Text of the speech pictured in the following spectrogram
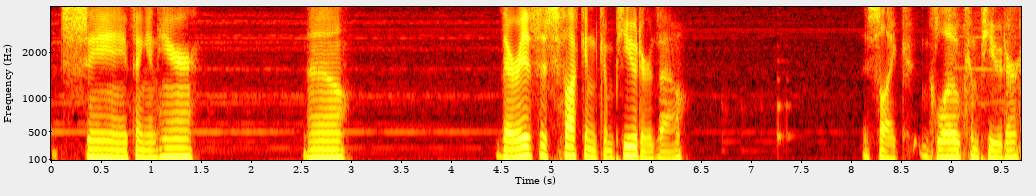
Let's see, anything in here? No. There is this fucking computer, though. This, like, glow computer.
